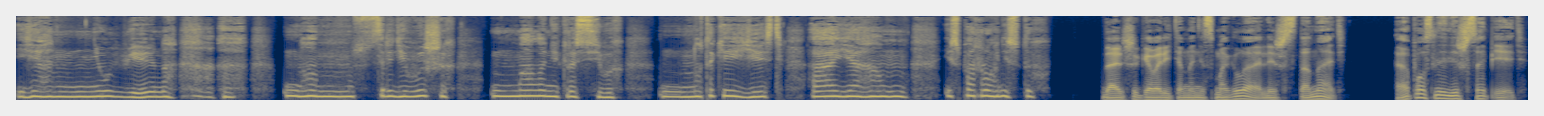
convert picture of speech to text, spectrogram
«Я не уверена, но среди высших мало некрасивых, но такие есть, а я из породистых». Дальше говорить она не смогла, лишь стонать, а после лишь сопеть.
